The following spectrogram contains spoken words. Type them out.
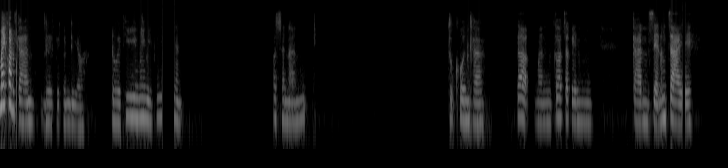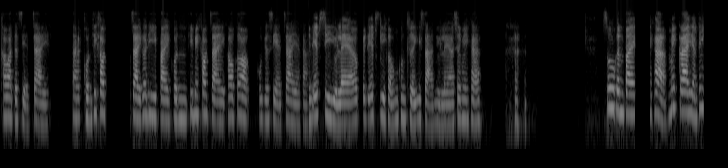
ไม่คอนการเลยไปคนเดียว โดยที่ไม่มีเพื่อน เพราะฉะนั้น ทุกคนค่ะ ก็มันก็จะเป็นการเสียน้ำใจ เขาอาจจะเสียใจ แต่คนที่เข้าใจก็ดีไป คนที่ไม่เข้าใจเขาก็คงจะเสียใจอะค่ะ เป็นเอฟซีอยู่แล้ว เป็นเอฟซีของคุณเขยอีสานอยู่แล้วใช่ไหมคะ สู้กันไปค่ะ ไม่ไกลอย่างที่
